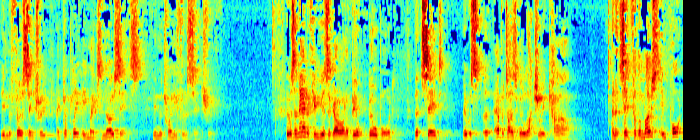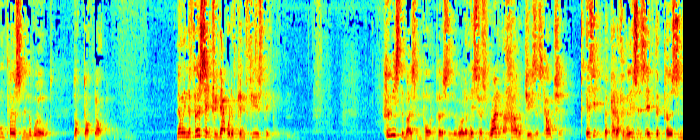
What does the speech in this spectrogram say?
in the first century and completely makes no sense in the 21st century. There was an ad a few years ago on a bill, billboard that said, it was uh, advertising a luxury car, and it said, for the most important person in the world, dot, dot, dot. Now in the first century that would have confused people. Who is the most important person in the world? And this was right at the heart of Jesus' culture. Is it the paterfamilias? Is it the person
